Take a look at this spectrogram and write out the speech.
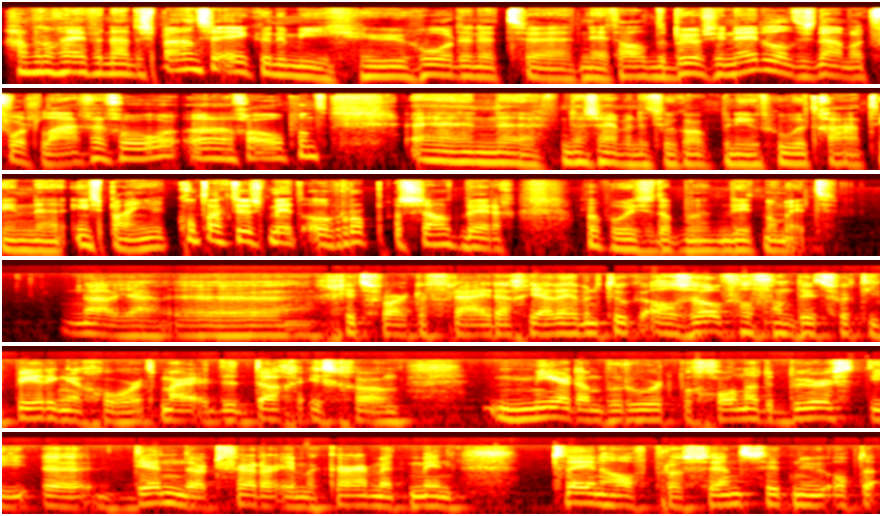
Gaan we nog even naar de Spaanse economie. U hoorde het uh, net al. De beurs in Nederland is namelijk fors lager uh, geopend. En uh, daar zijn we natuurlijk ook benieuwd hoe het gaat in, in Spanje. Contact dus met Rob Zoutberg. Rob, hoe is het op dit moment? Nou ja, uh, gitzwarte vrijdag. Ja, we hebben natuurlijk al zoveel van dit soort typeringen gehoord. Maar de dag is gewoon meer dan beroerd begonnen. De beurs die uh, dendert verder in elkaar met min 2,5 procent zit nu op de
